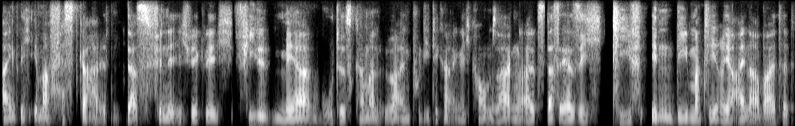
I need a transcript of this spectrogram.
eigentlich immer festgehalten. Das finde ich wirklich viel mehr Gutes kann man über einen Politiker eigentlich kaum sagen, als dass er sich tief in die Materie einarbeitet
